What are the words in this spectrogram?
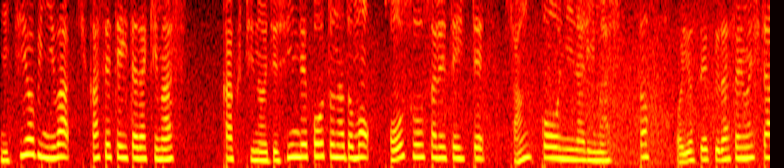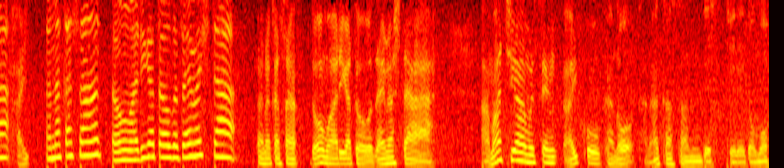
日曜日には聞かせていただきます。各地の受信レポートなども放送されていて参考になります。とお寄せくださいました。はい。田中さんどうもありがとうございました。田中さんどうもありがとうございました。アマチュア無線愛好家の田中さんですけれども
